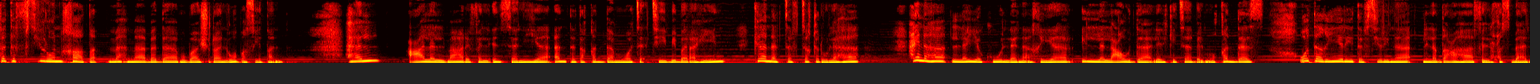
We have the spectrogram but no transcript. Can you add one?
فتفسير خاطئ مهما بدا مباشرا وبسيطا. هل على المعرفة الإنسانية أن تتقدم وتأتي ببراهين كانت تفتقر لها؟ حينها لن يكون لنا خيار إلا العودة للكتاب المقدس وتغيير تفسيرنا لنضعها في الحسبان.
